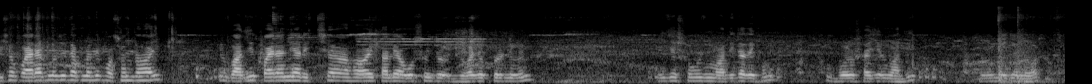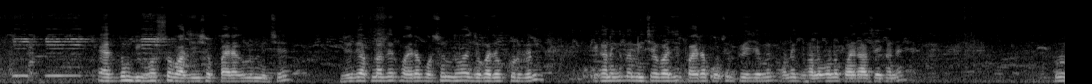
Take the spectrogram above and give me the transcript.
এইসব পায়রাগুলো যদি আপনাদের পছন্দ হয়, কেউ বাজির পায়রা নেওয়ার ইচ্ছা হয়, তাহলে অবশ্যই যোগাযোগ করে নেবেন। এই যে সবুজ মাদিটা দেখুন, খুব বড় সাইজের মাদি এবং এই যে নর। একদম বিভৎস বাজি এইসব পায়রাগুলোর নিচে। যদি আপনাদের পায়রা পছন্দ হয়, যোগাযোগ করবেন। এখানে কিন্তু নিচে বাজির পায়রা প্রচুর পেয়ে যাবেন। অনেক ভালো ভালো পায়রা আছে এখানে। পুরো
